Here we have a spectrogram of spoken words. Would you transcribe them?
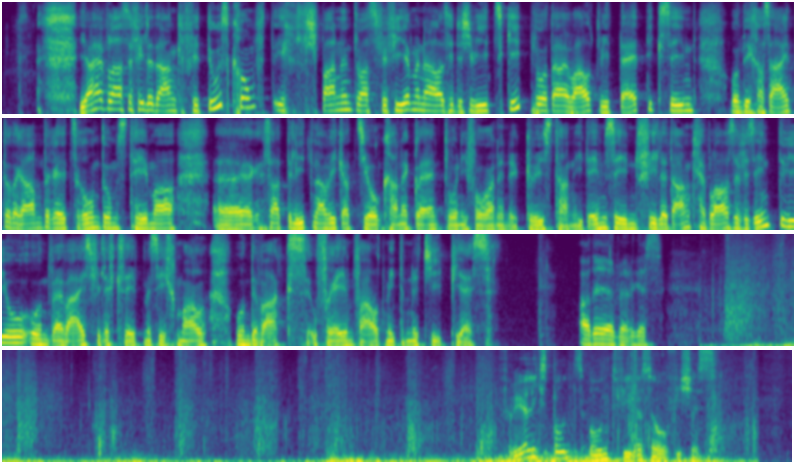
Ja, Herr Blaser, vielen Dank für die Auskunft. Ich spannend, was für Firmen alles in der Schweiz gibt, die da weltweit tätig sind. Und ich habe das eine oder andere jetzt rund ums Thema äh, Satellitennavigation kennengelernt, wo ich vorher nicht gewusst habe. In dem Sinn, vielen Dank, Herr Blaser, fürs Interview. Und wer weiß, vielleicht sieht man sich mal unterwegs auf freiem Feld mit einem GPS. Ade, Herr Berges. Frühlingsputz und Philosophisches.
